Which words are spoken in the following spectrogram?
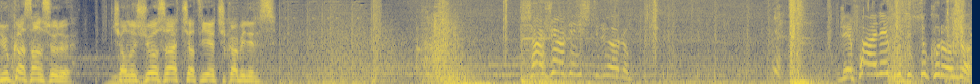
Yük asansörü. Çalışıyorsa çatıya çıkabiliriz. Şarjör değiştiriyorum. Cephane kutusu kuruldu.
